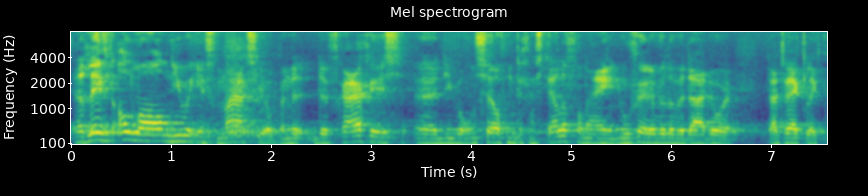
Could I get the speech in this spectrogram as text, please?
En dat levert allemaal nieuwe informatie op. En de, de vraag is uh, die we onszelf moeten gaan stellen van hey, in hoeverre willen we daardoor daadwerkelijk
